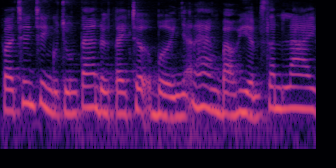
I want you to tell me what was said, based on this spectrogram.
và chương trình của chúng ta được tài trợ bởi nhãn hàng bảo hiểm Sun Life.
